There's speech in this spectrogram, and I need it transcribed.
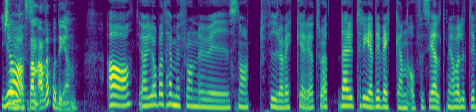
Ja. Som nästan alla på DN? Ja, jag har jobbat hemifrån nu i snart fyra veckor. Jag tror att det här är tredje veckan officiellt, men jag var lite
